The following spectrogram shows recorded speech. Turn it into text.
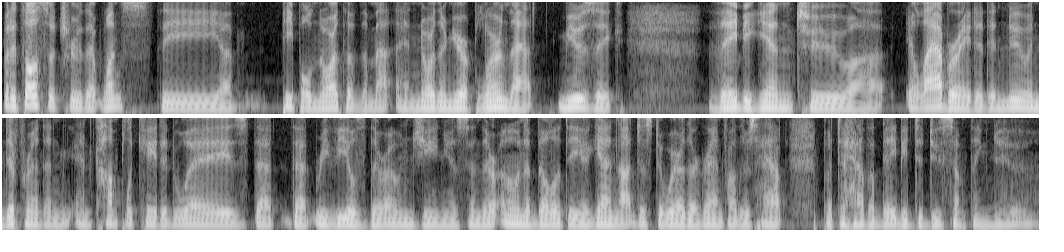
But it's also true that once the uh, people north of the and northern Europe learn that music, they begin to uh, elaborated in new and different and, and complicated ways that, that reveals their own genius and their own ability, again, not just to wear their grandfather's hat, but to have a baby to do something new.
